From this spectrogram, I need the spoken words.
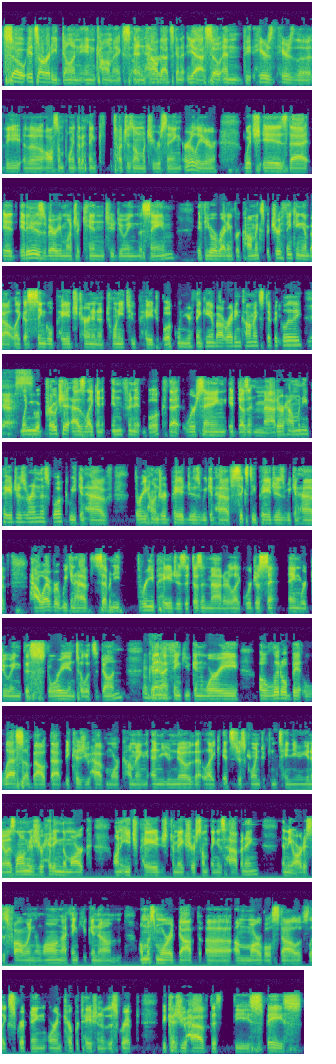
so it's already done in comics and Oh, how that's going to yeah so and the, here's here's the the the awesome point that i think touches on what you were saying earlier which is that it, it is very much akin to doing the same if you were writing for comics but you're thinking about like a single page turn in a 22 page book when you're thinking about writing comics typically Yes. when you approach it as like an infinite book that we're saying it doesn't matter how many pages are in this book we can have 300 pages we can have 60 pages we can have however we can have 73 pages it doesn't matter like we're just saying we're doing this story until it's done okay. then i think you can worry a little bit less about that because you have more coming and you know that like it's just going to continue you know as long as you're hitting the mark on each page to make sure something is happening and the artist is following along i think you can um, almost more adopt uh, a marvel style of like scripting or interpretation of the script because you have the space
